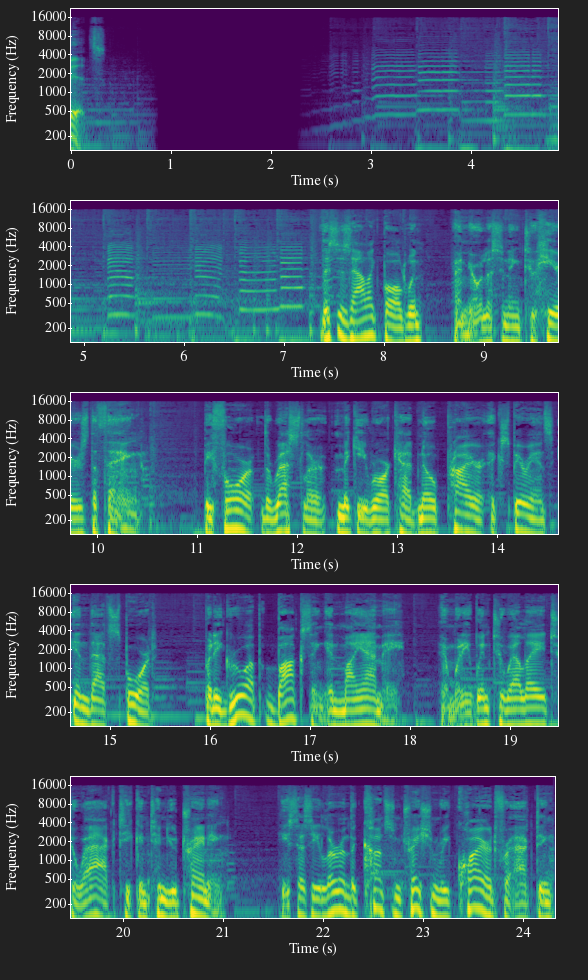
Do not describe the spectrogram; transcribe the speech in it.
fits. This is Alec Baldwin, and you're listening to Here's the Thing. Before the wrestler, Mickey Rourke had no prior experience in that sport, but he grew up boxing in Miami, and when he went to LA to act, he continued training. He says he learned the concentration required for acting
